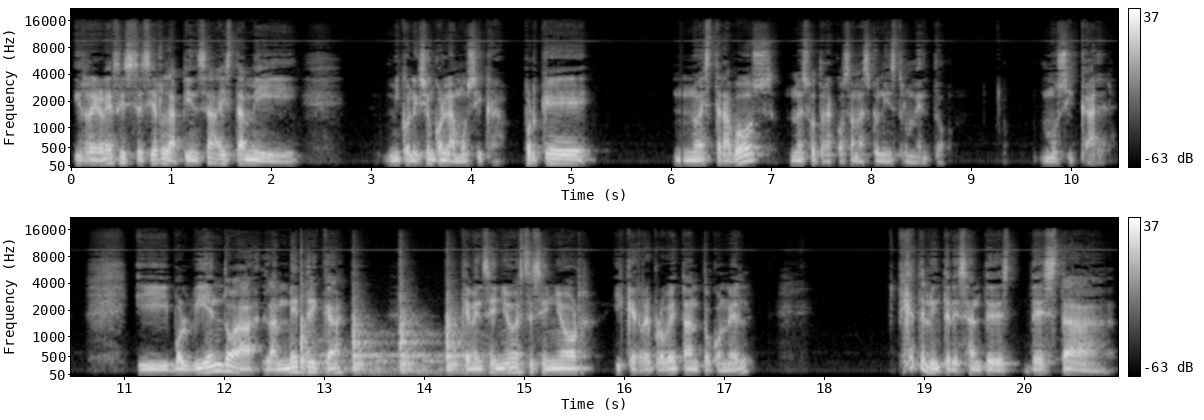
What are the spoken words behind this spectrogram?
y regresa y se cierra la pinza, ahí está mi, mi conexión con la música, porque nuestra voz no es otra cosa más que un instrumento musical. Y volviendo a la métrica que me enseñó este señor y que reprobé tanto con él, fíjate lo interesante de, esta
